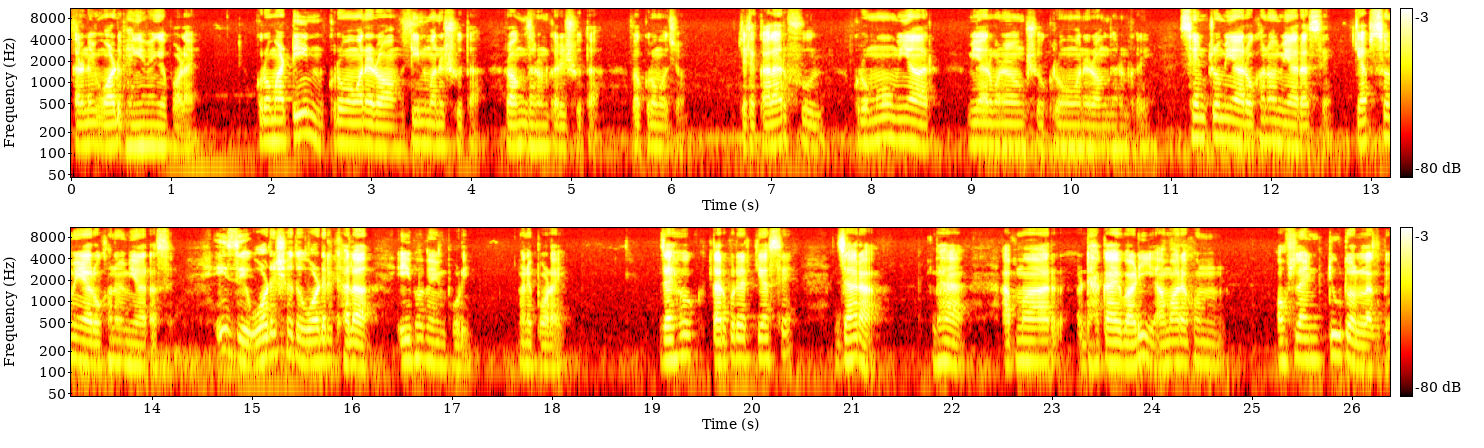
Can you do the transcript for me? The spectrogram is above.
কারণ আমি ওয়ার্ড ভেঙে ভেঙে পড়াই। ক্রোমাটিন ক্রোমা মানে রং টিন মানে সুতা, রং ধারণকারী সুতা বা ক্রোমোজোম যেটা কালারফুল ক্রোমোমিয়ার মিয়ার মানে অংশ ক্রোমো মানে রং ধারণকারী। সেন্ট্রোমিয়ার ওখানেও মিয়ার আছে। ক্যাপসোমিয়ার ওখানেও মিয়ার আছে। এই যে ওয়ার্ডের সাথে ওয়ার্ডের খেলা, এইভাবে আমি পড়ি মানে পড়াই। যাই হোক তারপরে আর কি আছে? যারা হ্যাঁ আপনার ঢাকায় বাড়ি, আমার এখন অফলাইন টিউটর লাগবে।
